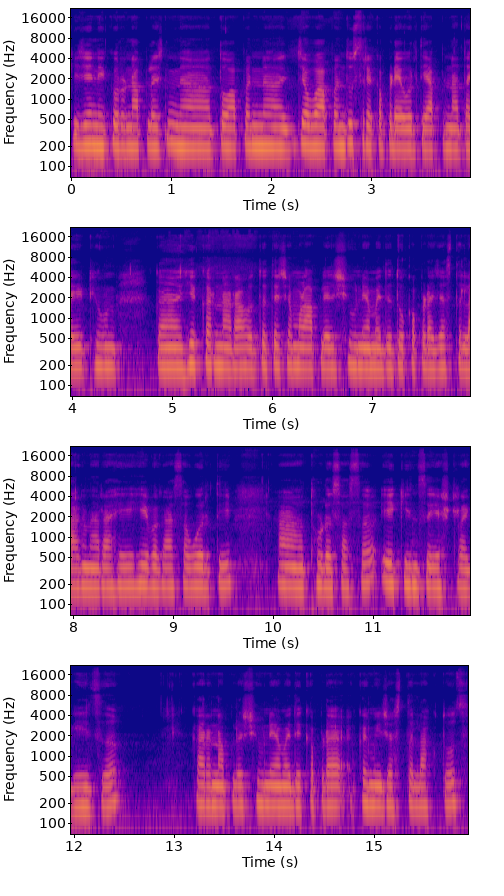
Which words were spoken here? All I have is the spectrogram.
की जेणेकरून आपलं तो आपण जेव्हा आपण दुसऱ्या कपड्यावरती आपण आता हे ठेवून हे करणार आहोत तर त्याच्यामुळं आपल्याला शिवण्यामध्ये तो कपडा जास्त लागणार आहे. हे बघा असं वरती थोडंसं असं एक इंच एक्स्ट्रा घ्यायचं. कारण आपलं शिवण्यामध्ये कपडा कमी जास्त लागतोच.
